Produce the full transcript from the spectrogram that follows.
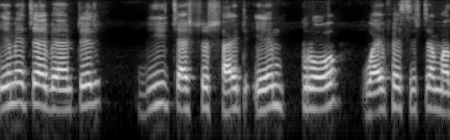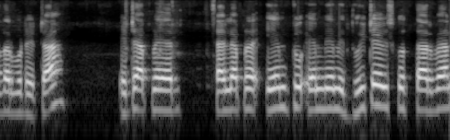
এমএচআই ব্র্যান্ডের বি চারশো ষাট M pro wifi system motherboard এটা। এটা আপনার, চাইলে আপনার এম টু এম বিএমই দুইটা ইউজ করতে পারবেন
